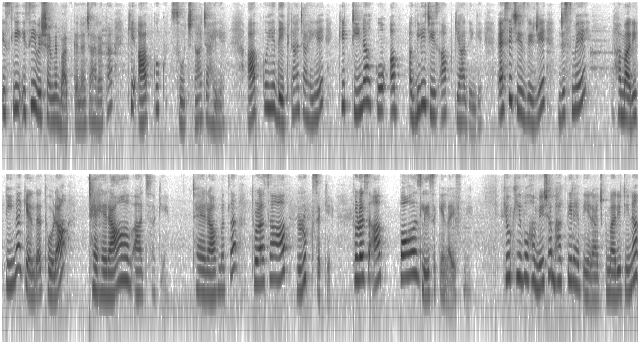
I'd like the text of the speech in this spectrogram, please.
इसलिए इसी विषय में बात करना चाह रहा था कि आपको कुछ सोचना चाहिए। आपको ये देखना चाहिए कि टीना को अब अगली चीज़ आप क्या देंगे। ऐसी चीज़ दीजिए जिसमें हमारी टीना के अंदर थोड़ा ठहराव आ सके। ठहराव मतलब थोड़ा सा आप रुक सके, थोड़ा सा आप पॉज ले सकें लाइफ में। क्योंकि वो हमेशा भागती रहती हैं राजकुमारी टीना।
